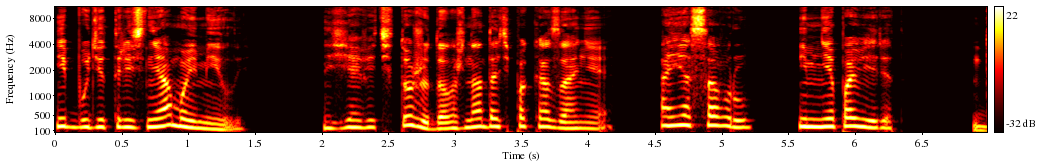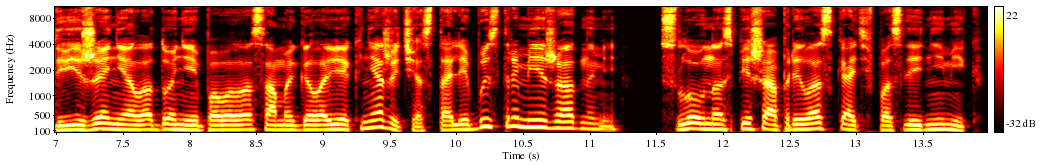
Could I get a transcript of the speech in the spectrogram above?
И будет резня, мой милый. Я ведь тоже должна дать показания. А я совру. И мне поверят. Движения ладони по волосам и голове княжича стали быстрыми и жадными, словно спеша приласкать в последний миг.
